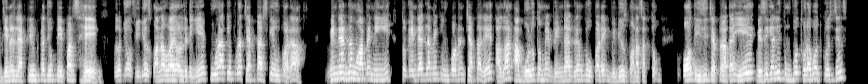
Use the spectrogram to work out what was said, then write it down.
जनरल एप्टीट्यूड का जो पेपर्स है मतलब जो वीडियोस बना हुआ है ऑलरेडी ये पूरा के पूरा चैप्टर्स के ऊपर हाँ वेन डायग्राम वहाँ पे नहीं है तो वेन डायग्राम एक इम्पोर्टेंट चैप्टर है। अगर आप बोलो तो मैं वेन डायग्राम के ऊपर एक वीडियोस बना सकता हूँ। बहुत इजी चैप्टर आता है। ये बेसिकली तुमको थोड़ा बहुत क्वेश्चंस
